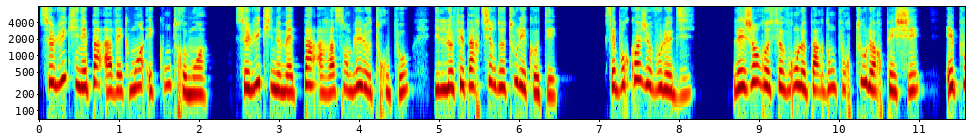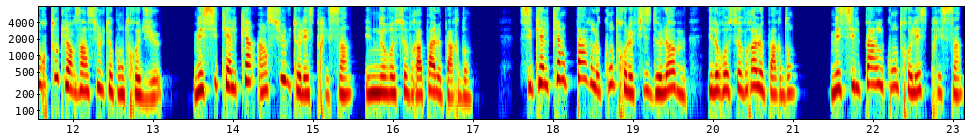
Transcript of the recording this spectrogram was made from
Celui qui n'est pas avec moi est contre moi, celui qui ne m'aide pas à rassembler le troupeau, il le fait partir de tous les côtés. C'est pourquoi je vous le dis. Les gens recevront le pardon pour tous leurs péchés et pour toutes leurs insultes contre Dieu. Mais si quelqu'un insulte l'Esprit Saint, il ne recevra pas le pardon. Si quelqu'un parle contre le Fils de l'homme, il recevra le pardon. Mais s'il parle contre l'Esprit Saint,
